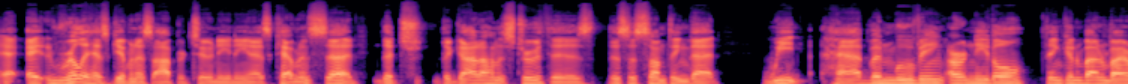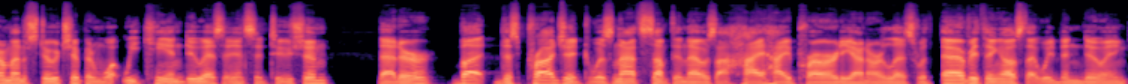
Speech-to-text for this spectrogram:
it really has given us opportunity. And as Kevin said, the tr- the God honest truth is this is something that we have been moving our needle, thinking about environmental stewardship and what we can do as an institution better. But this project was not something that was a high, high priority on our list with everything else that we've been doing.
